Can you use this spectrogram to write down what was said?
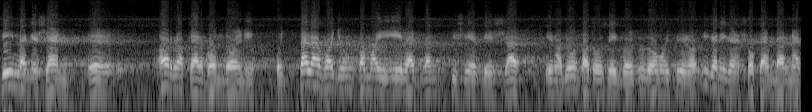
ténylegesen ö, arra kell gondolni, hogy tele vagyunk a mai életben kísértéssel. Én a gyóntatószékből tudom, hogy például igen-igen sok embernek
